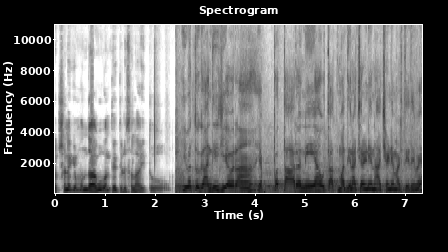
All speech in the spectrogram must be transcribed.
ರಕ್ಷಣೆಗೆ ಮುಂದಾಗುವಂತೆ ತಿಳಿಸಲಾಯಿತು. ಇವತ್ತು ಗಾಂಧೀಜಿಯವರ ಎಪ್ಪತ್ತಾರನೆಯ ಹುತಾತ್ಮ ದಿನಾಚರಣೆಯನ್ನು ಆಚರಣೆ ಮಾಡ್ತಿದ್ದೇವೆ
